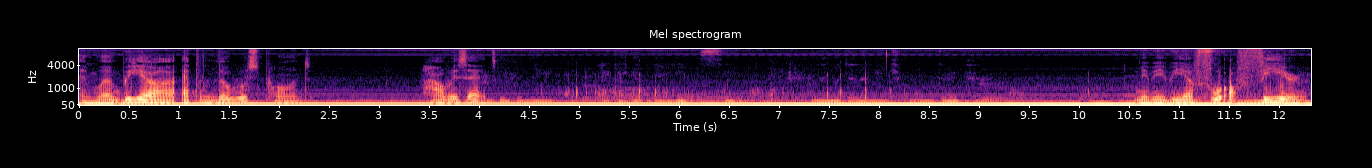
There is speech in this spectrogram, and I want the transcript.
and when we are at the lowest point, how is it? Maybe we are full of fear.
